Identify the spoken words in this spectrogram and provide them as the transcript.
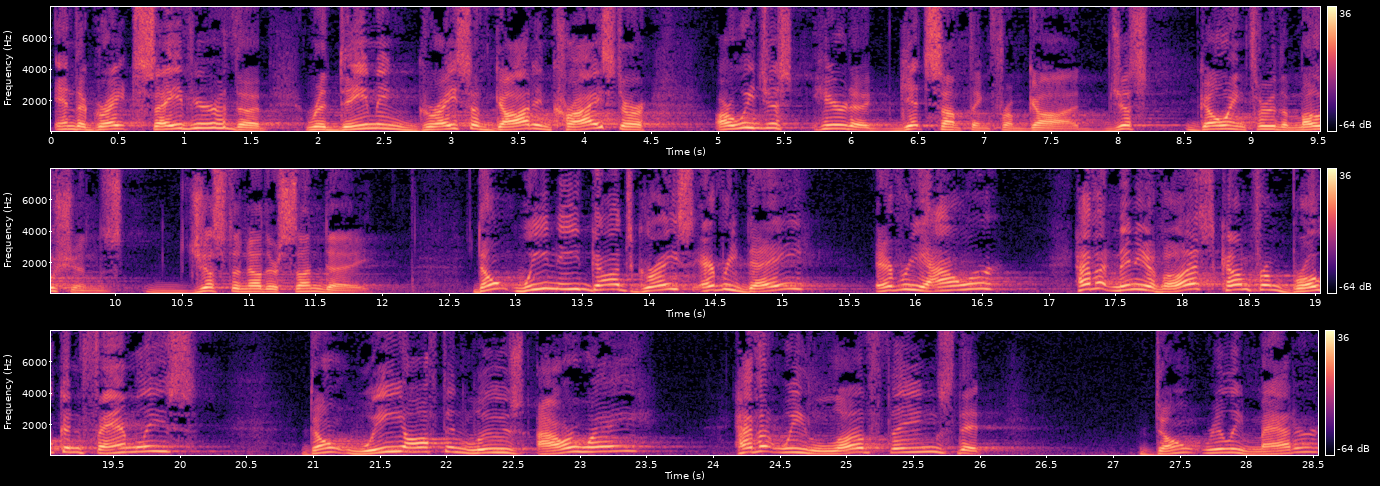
in the great Savior, the redeeming grace of God in Christ? Or are we just here to get something from God, just going through the motions, just another Sunday? Don't we need God's grace every day, every hour? Haven't many of us come from broken families? Don't we often lose our way? Haven't we loved things that don't really matter?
